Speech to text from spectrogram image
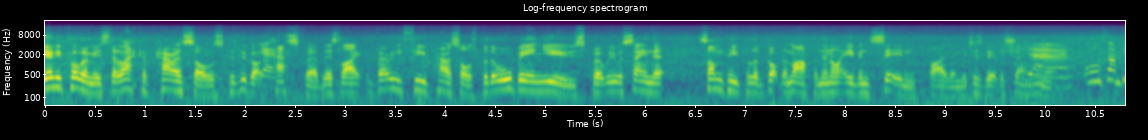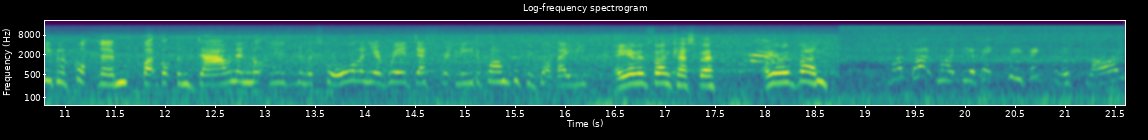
The only problem is the lack of parasols because we've got Yes. Casper. There's like very few parasols, but they're all being used. But we were saying that some people have got them up and they're not even sitting by them, which is a bit of a shame. Yeah, or some people have got them, but got them down and not using them at all. And yeah, we're desperate need of one because we've got a baby. Are you having fun, Casper? Are you having fun? My butt might be a bit too big for this slide.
